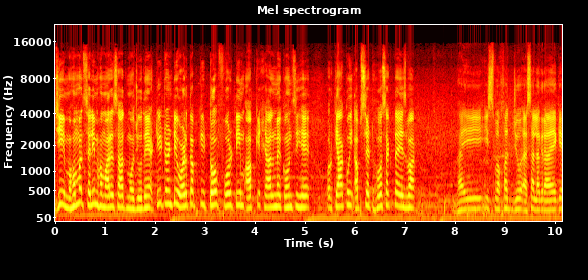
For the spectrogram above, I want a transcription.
जी मोहम्मद सलीम हमारे साथ मौजूद हैं। टी ट्वेंटी वर्ल्ड कप की टॉप फोर टीम आपके ख्याल में कौन सी है और क्या कोई अपसेट हो सकता है इस बार? भाई इस वक्त जो ऐसा लग रहा है कि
